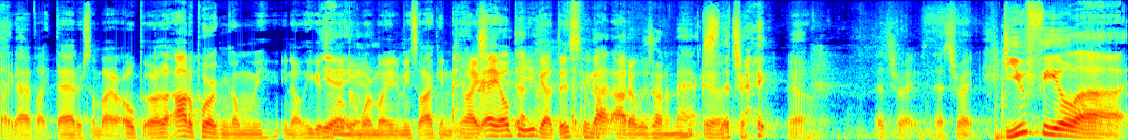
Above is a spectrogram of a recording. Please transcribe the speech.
like I have like that or somebody or OP, or like Otto Porter can come with me you know he gets Yeah, a little yeah. bit more money than me so I can you know, like hey OP you got this you Forgot know Otto was on a max. Yeah. That's right. yeah That's right. That's right. Do you feel uh,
